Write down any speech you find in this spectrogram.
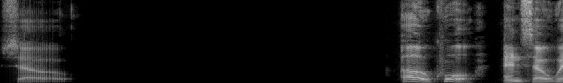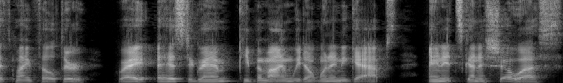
So. Oh, cool. And so with my filter, right, a histogram, keep in mind we don't want any gaps, and it's going to show us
